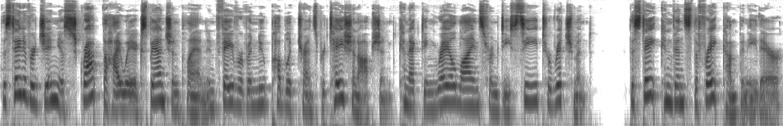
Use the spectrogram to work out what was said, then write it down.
The state of Virginia scrapped the highway expansion plan in favor of a new public transportation option connecting rail lines from D.C. to Richmond. The state convinced the freight company there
